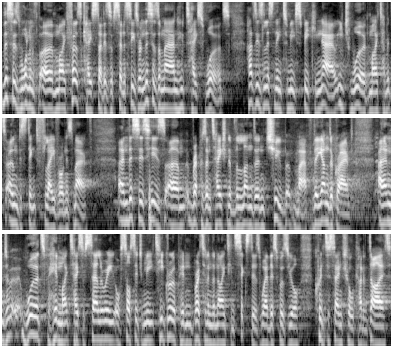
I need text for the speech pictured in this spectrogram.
This is one of uh, my first case studies of synesthesia, and this is a man who tastes words. As he's listening to me speaking now, each word might have its own distinct flavour on his mouth. And this is his um, representation of the London tube map, the underground. And words for him might taste of celery or sausage meat. He grew up in Britain in the 1960s, where this was your quintessential kind of diet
